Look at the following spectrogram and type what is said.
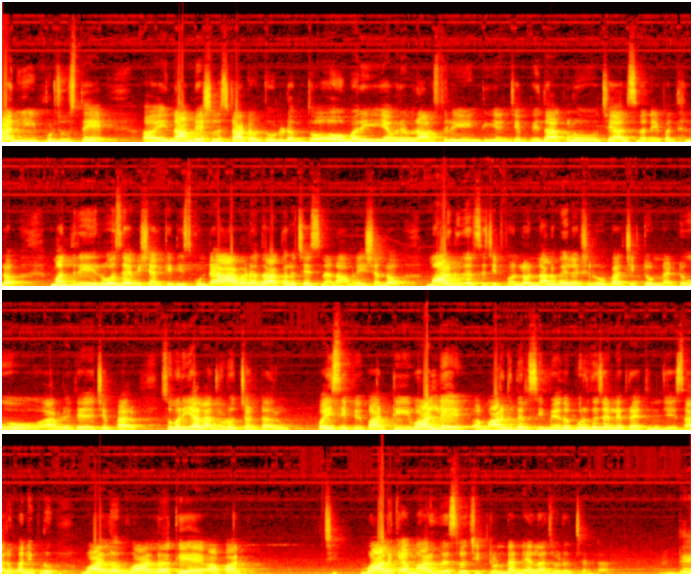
కానీ ఇప్పుడు చూస్తే ఈ నామినేషన్లు స్టార్ట్ అవుతూ ఉండడంతో మరి ఎవరెవరు ఆస్తులు ఏంటి అని చెప్పి దాఖలు చేయాల్సిన నేపథ్యంలో మంత్రి రోజా విషయానికి తీసుకుంటే ఆవిడ దాఖలు చేసిన నామినేషన్లో మార్గదర్శి చిట్ ఫండ్లో నలభై లక్షల రూపాయల చిట్టు ఉన్నట్టు ఆవిడైతే చెప్పారు. సో మరి ఎలా చూడొచ్చు అంటారు వైసీపీ పార్టీ వాళ్ళే మార్గదర్శి మీద బురద జల్లే ప్రయత్నం చేశారు. మళ్ళీ ఇప్పుడు వాళ్ళ వాళ్ళకే ఆ పార్టీ వాళ్ళకే ఆ మార్గదర్శిలో చిట్టు ఉండని ఎలా చూడొచ్చు అంటారు అంటే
